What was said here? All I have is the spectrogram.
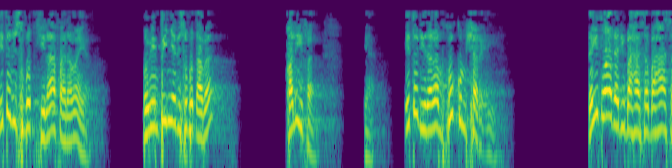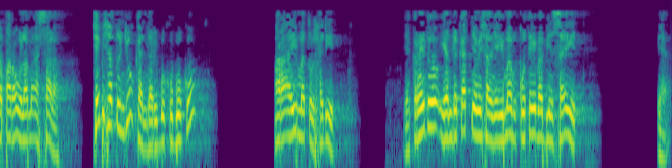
itu disebut khilafah namanya. Pemimpinnya disebut apa? Khalifah. Ya. Itu di dalam hukum syar'i. Dan itu ada di bahasa-bahasa para ulama as-salaf. Saya bisa tunjukkan dari buku-buku para aimatul hadith. Ya, karena itu yang dekatnya misalnya Imam Qutaibah bin Said. Ya.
